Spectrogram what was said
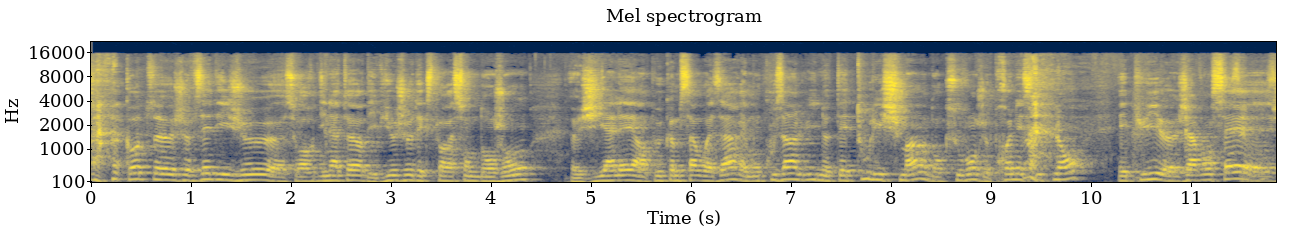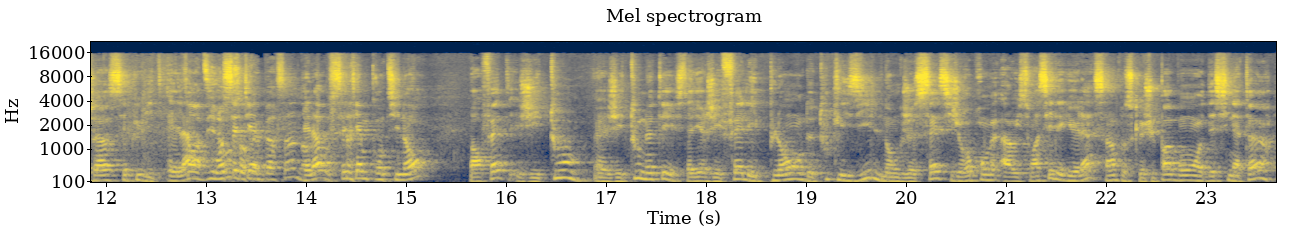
quand euh, je faisais des jeux euh, sur ordinateur, des vieux jeux d'exploration de donjons, euh, j'y allais un peu comme ça au hasard et mon cousin lui notait tous les chemins. Donc souvent je prenais ses plans et puis euh, j'avançais, j'avançais plus vite. Et là au septième personne. et non? là, au septième continent, bah, en fait, j'ai tout, euh, j'ai tout noté. C'est-à-dire, j'ai fait les plans de toutes les îles, donc je sais si je reprends. mes- Alors, ils sont assez dégueulasses, hein, parce que je suis pas bon euh, dessinateur.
